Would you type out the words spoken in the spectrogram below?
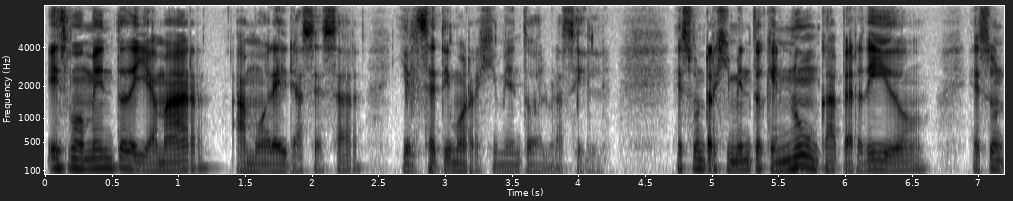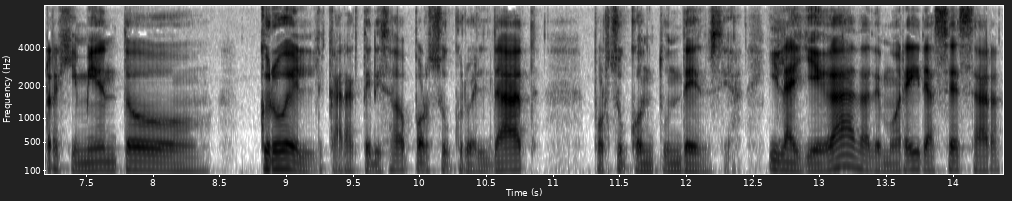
es momento de llamar a Moreira César y el séptimo regimiento del Brasil. Es un regimiento que nunca ha perdido, es un regimiento cruel, caracterizado por su crueldad, por su contundencia. Y la llegada de Moreira César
